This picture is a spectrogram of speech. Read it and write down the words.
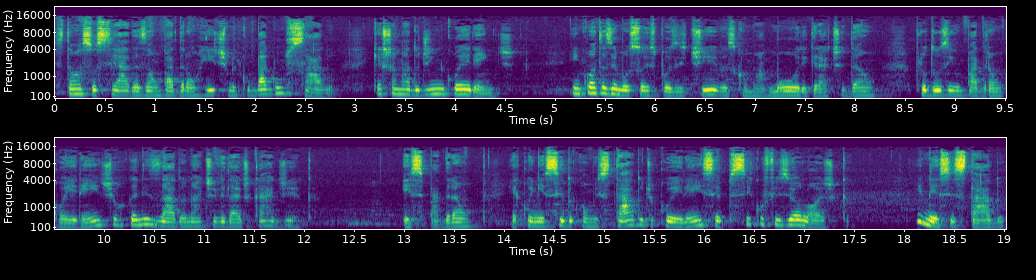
estão associadas a um padrão rítmico bagunçado, que é chamado de incoerente, enquanto as emoções positivas, como amor e gratidão, produzem um padrão coerente e organizado na atividade cardíaca. Esse padrão é conhecido como estado de coerência psicofisiológica, e nesse estado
